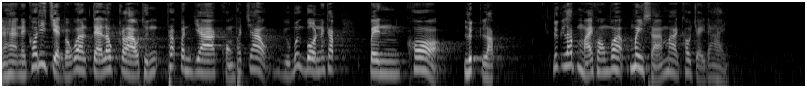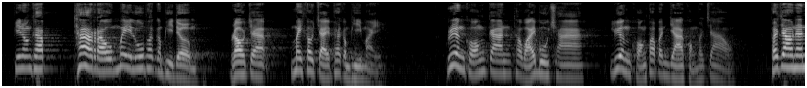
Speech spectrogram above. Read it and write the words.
นะฮะในข้อที่ 7 บอกว่าแต่เรากล่าวถึงพระปัญญาของพระเจ้าอยู่เบื้องบนนะครับ เป็นข้อลึกลับ ลึกลับหมายความว่าไม่สามารถเข้าใจได้ พี่น้องครับถ้าเราไม่รู้พระคัมภีร์เดิม เราจะไม่เข้าใจพระคัมภีร์ใหม่ เรื่องของการถวายบูชาเรื่องของพระปัญญาของพระเจ้า พระเจ้านั้น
